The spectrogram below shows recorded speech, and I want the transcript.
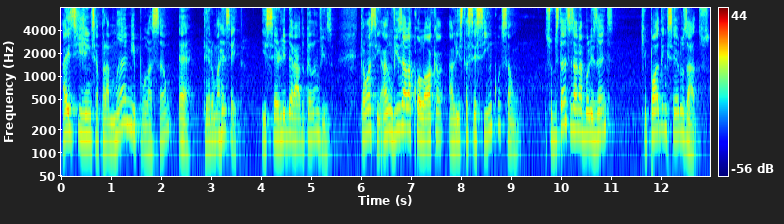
A exigência para manipulação é ter uma receita e ser liberado pela Anvisa. Então, assim, a Anvisa ela coloca a lista C5 são substâncias anabolizantes que podem ser usados.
